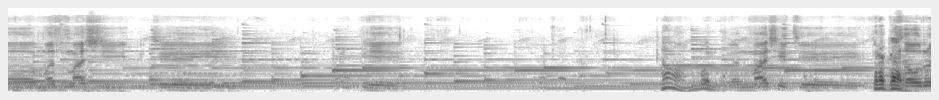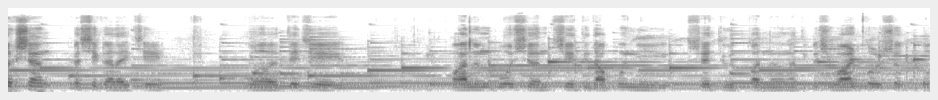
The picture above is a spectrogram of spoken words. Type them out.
अ, मधमाशीचे बोल. मधमाशीचे. संरक्षण कसे करायचे? व त्याचे पालन पोषण शेतीत आपण शेती उत्पादनामध्ये कशी वाढ करू शकतो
